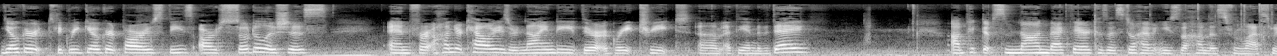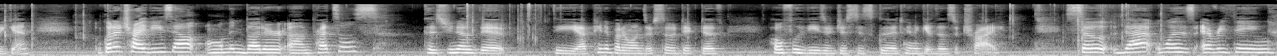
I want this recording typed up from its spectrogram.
yogurt, the Greek yogurt bars. These are so delicious. And for 100 calories or 90, they're a great treat um, at the end of the day. Picked up some naan back there because I still haven't used the hummus from last weekend. I'm going to try these out, almond butter um, pretzels, because you know the, the uh, peanut butter ones are so addictive. Hopefully these are just as good. I'm going to give those a try. So that was everything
